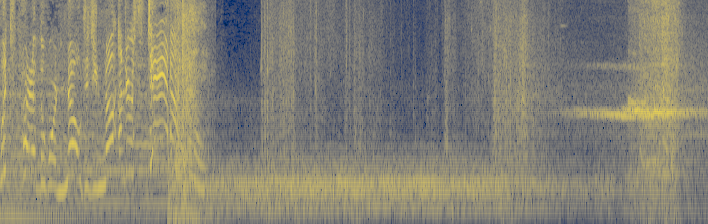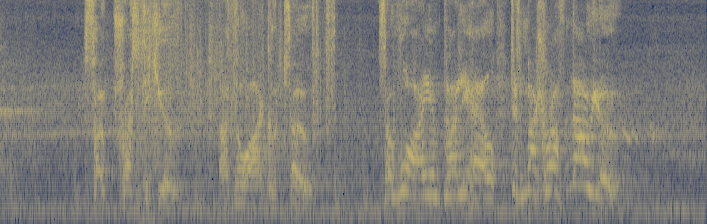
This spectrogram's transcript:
Which part of the word no did you not understand? So trusted you. I thought I could too. So why in bloody hell does Makarov know you?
